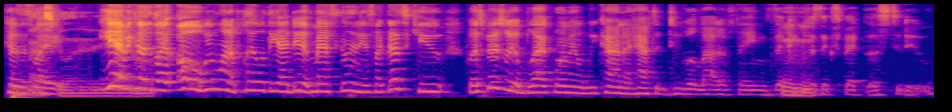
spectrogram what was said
because it's like Masculinity, yeah, because like oh we want to play with the idea of masculinity. It's like that's cute, but especially a black woman, we kind of have to do a lot of things that people Mhm. just expect us to do.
